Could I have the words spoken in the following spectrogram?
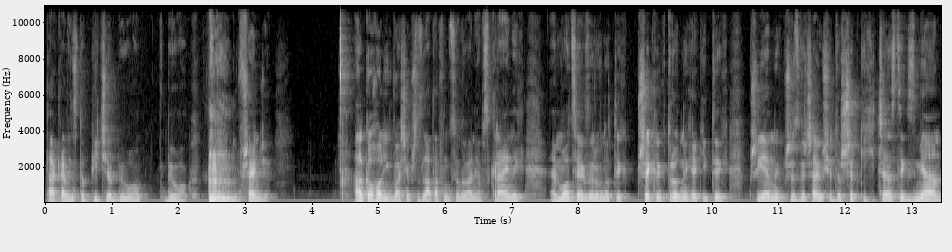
Tak, a więc to picie było, było wszędzie. Alkoholik właśnie przez lata funkcjonowania w skrajnych emocjach, zarówno tych przykrych, trudnych, jak i tych przyjemnych, przyzwyczaił się do szybkich i częstych zmian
